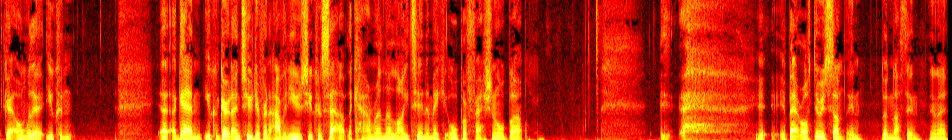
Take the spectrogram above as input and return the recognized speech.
get on with it. You can again, you can go down two different avenues. You can set up the camera and the lighting and make it all professional, but you're better off doing something than nothing. You know,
